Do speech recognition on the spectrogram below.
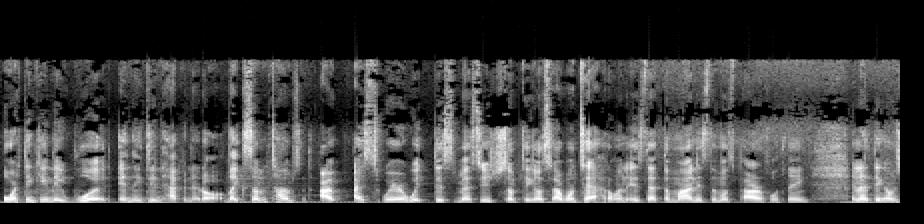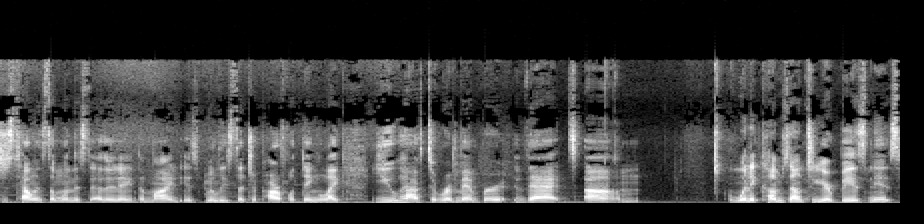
or thinking they would and they didn't happen at all. Like sometimes I, I swear with this message, something else I want to add on is that the mind is the most powerful thing. And I think I was just telling someone this the other day. The mind is really such a powerful thing. Like you have to remember that. Um, when it comes down to your business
